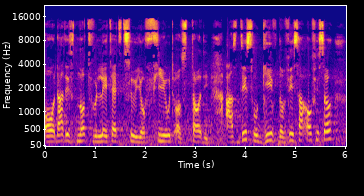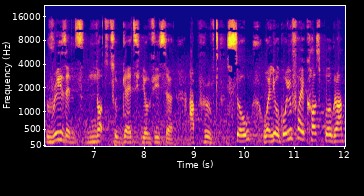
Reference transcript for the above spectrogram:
or that is not related to your field of study as this will give the visa officer reasons not to get your visa approved. So when you're going for a course program,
